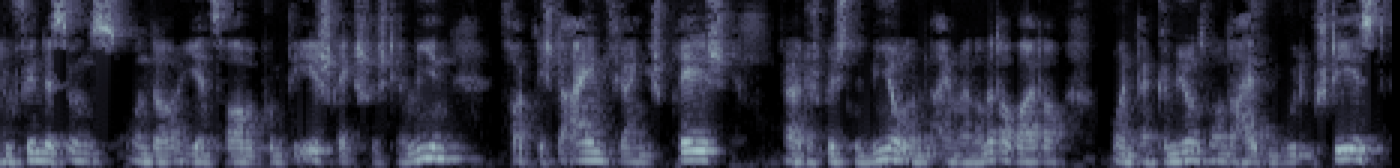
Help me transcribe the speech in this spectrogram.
du findest uns unter jensrabe.de-termin, trag dich da ein für ein Gespräch, äh, du sprichst mit mir mit einem meiner Mitarbeiter und dann können wir uns mal unterhalten, wo du stehst,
